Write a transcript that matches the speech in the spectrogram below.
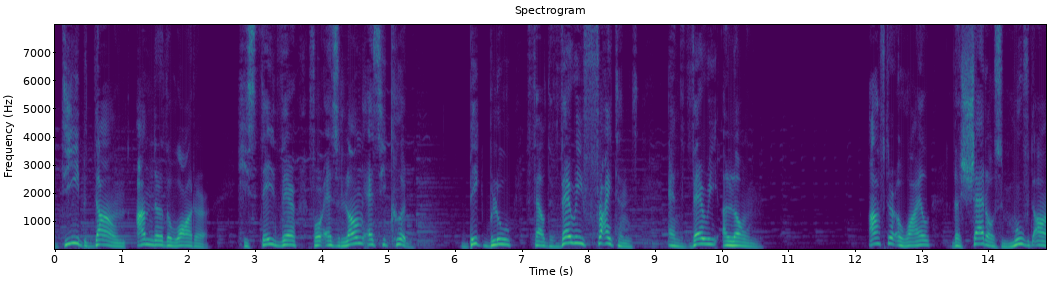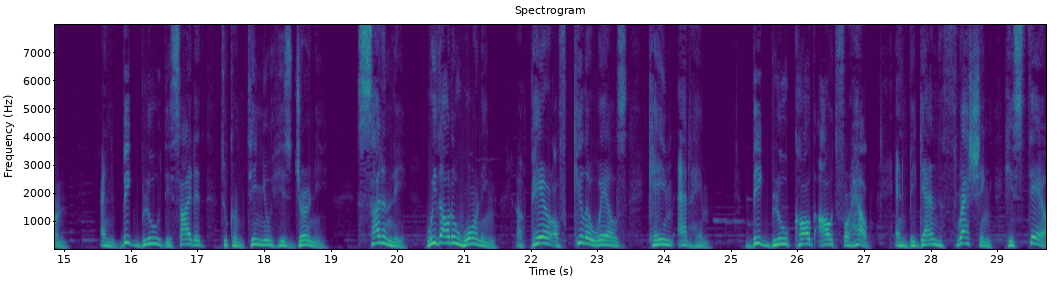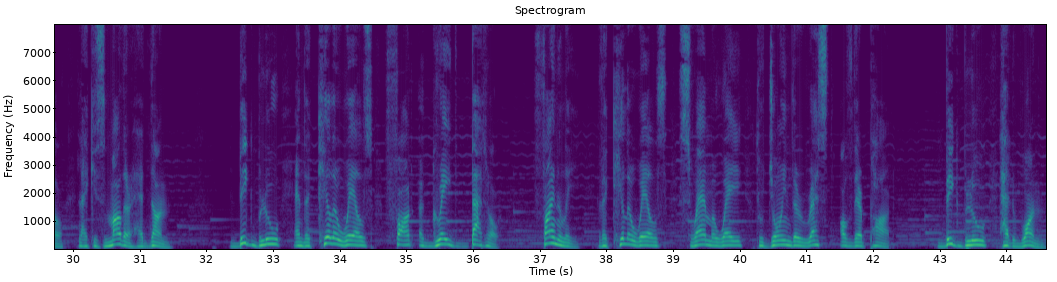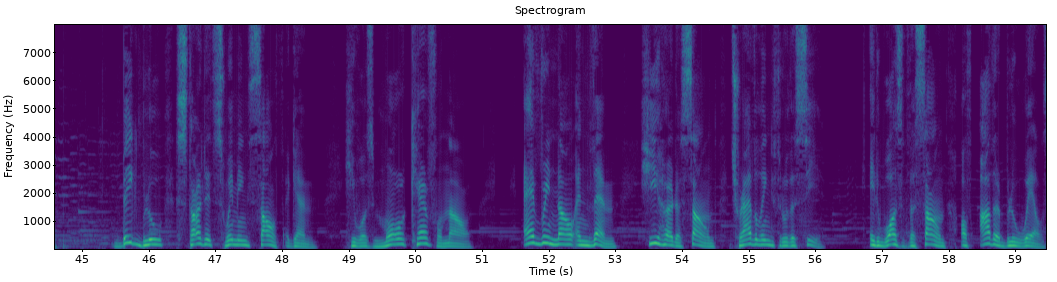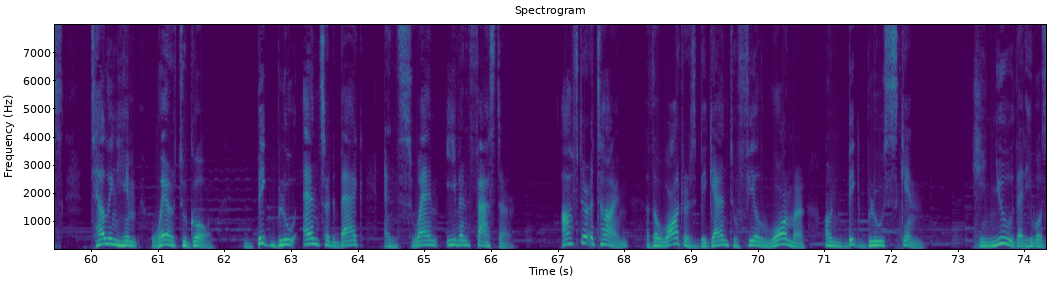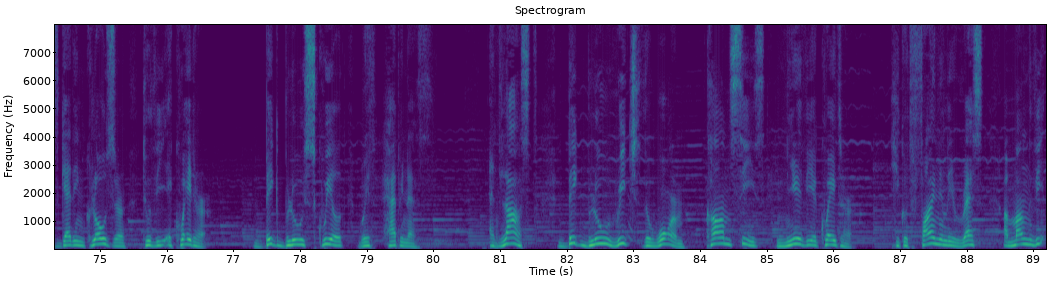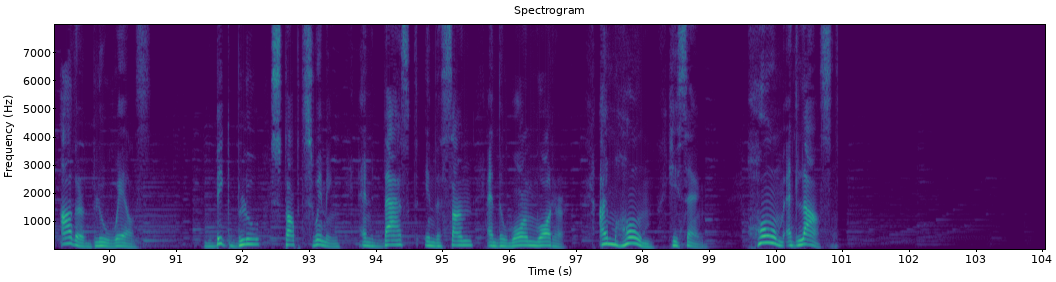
deep down under the water. He stayed there for as long as he could. Big Blue felt very frightened and very alone. After a while, the shadows moved on, and Big Blue decided to continue his journey. Suddenly, without a warning, a pair of killer whales came at him. Big Blue called out for help and began thrashing his tail like his mother had done. Big Blue and the killer whales fought a great battle. Finally, the killer whales swam away to join the rest of their pod. Big Blue had won. Big Blue started swimming south again. He was more careful now. Every now and then, he heard a sound traveling through the sea. It was the sound of other blue whales telling him where to go. Big Blue answered back and swam even faster. After a time, the waters began to feel warmer on Big Blue's skin. He knew that he was getting closer to the equator. Big Blue squealed with happiness. At last, Big Blue reached the warm, calm seas near the equator. He could finally rest among the other blue whales. Big Blue stopped swimming and basked in the sun and the warm water. I'm home, he sang. Home at last.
